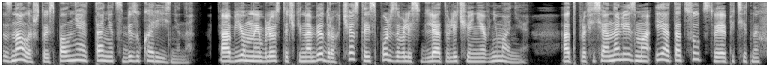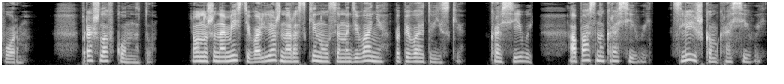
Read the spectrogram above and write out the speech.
знала, что исполняет танец безукоризненно. А объемные блесточки на бедрах часто использовались для отвлечения внимания от профессионализма и от отсутствия аппетитных форм. Прошла в комнату. Он уже на месте вальяжно раскинулся на диване, попивает виски. Красивый, опасно красивый, слишком красивый.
